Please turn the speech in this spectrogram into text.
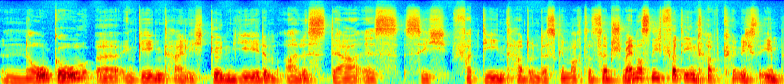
ein No-Go. Äh, Im Gegenteil, ich gönne jedem alles, der es sich verdient hat und das gemacht hat. Selbst wenn er es nicht verdient hat, gönne ich es ihm,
